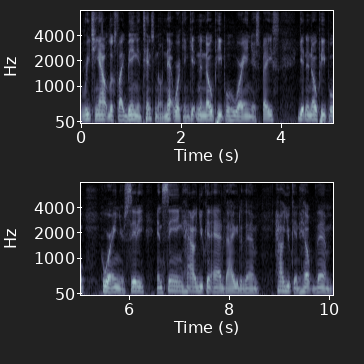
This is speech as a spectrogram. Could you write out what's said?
reaching out looks like being intentional, networking, getting to know people who are in your space, getting to know people who are in your city, and seeing how you can add value to them, how you can help them,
